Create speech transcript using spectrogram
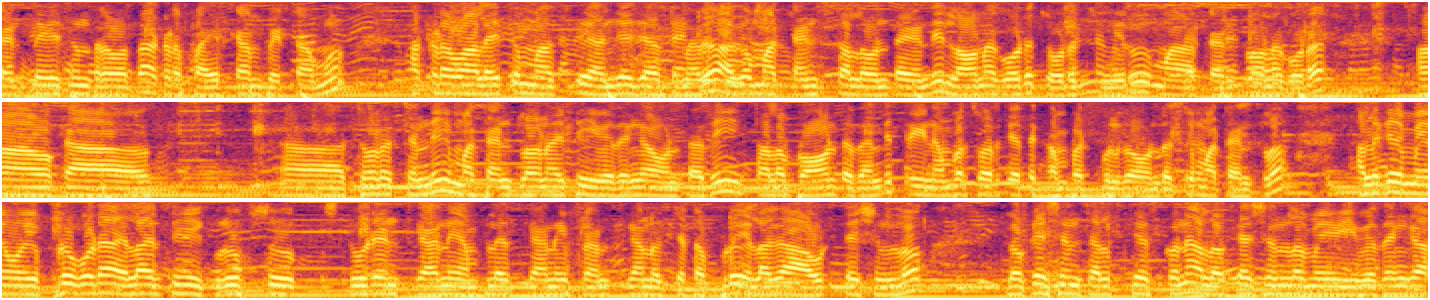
టెంట్లు వేసిన తర్వాత అక్కడ ఫైర్ క్యాంప్ పెట్టాము. అక్కడ వాళ్ళైతే మస్తు ఎంజాయ్ చేస్తున్నారు. అగో మా టెంట్స్ అలా ఉంటాయండి. లోన కూడా చూడొచ్చు మీరు. మా టెంట్ లోన కూడా ఒక చూడొచ్చండి. మా టెంట్లో అయితే ఈ విధంగా ఉంటుంది. చాలా బాగుంటుందండి. త్రీ నెంబర్స్ వరకు అయితే కంఫర్టబుల్గా ఉండొచ్చు మా టెంట్లో అలాగే మేము ఎప్పుడు కూడా ఇలాంటి గ్రూప్స్ స్టూడెంట్స్ కానీ ఎంప్లాయీస్ కానీ ఫ్రెండ్స్ కానీ వచ్చేటప్పుడు ఇలాగ అవుట్ స్టేషన్లో లొకేషన్ సెలెక్ట్ చేసుకొని ఆ లొకేషన్లో మేము ఈ విధంగా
